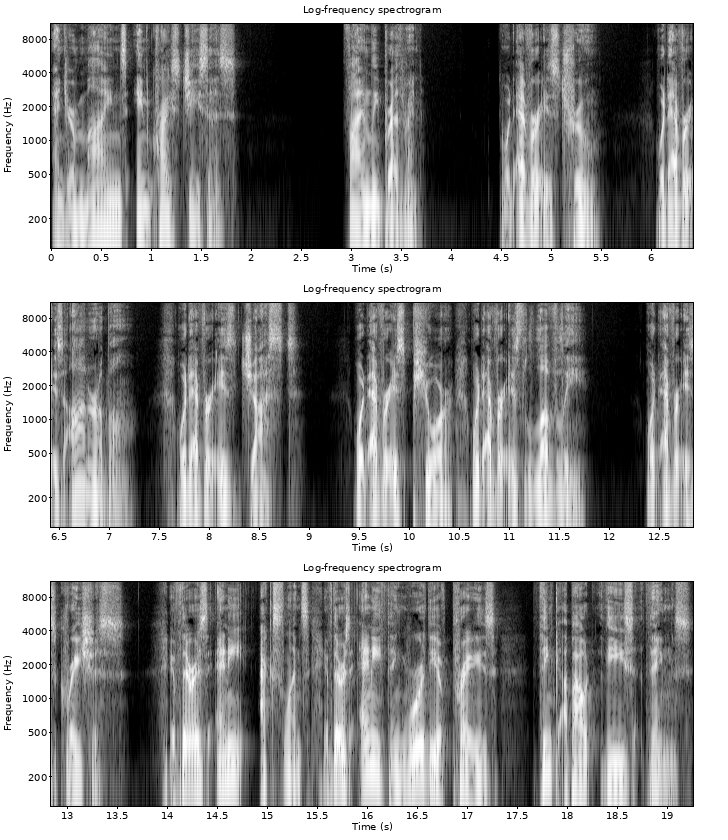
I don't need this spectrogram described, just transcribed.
and your minds in Christ Jesus. Finally, brethren, whatever is true, whatever is honorable, whatever is just, whatever is pure, whatever is lovely, whatever is gracious, if there is any excellence, if there is anything worthy of praise, think about these things.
